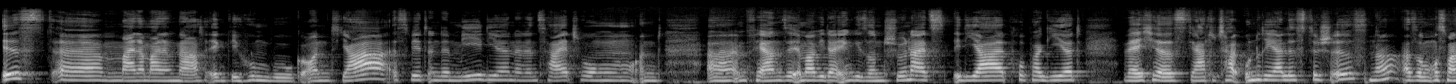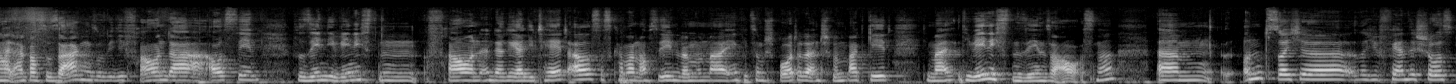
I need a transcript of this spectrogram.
ist äh, meiner Meinung nach irgendwie Humbug. Und ja, es wird in den Medien, in den Zeitungen und äh, im Fernsehen immer wieder irgendwie so ein Schönheitsideal propagiert, welches ja total unrealistisch ist. Ne? Also muss man halt einfach so sagen, so wie die Frauen da aussehen, so sehen die wenigsten Frauen in der Realität aus. Das kann man auch sehen, wenn man mal irgendwie zum Sport oder ins Schwimmbad geht. Die, die wenigsten sehen so aus. Ne? Ähm, und solche, solche Fernsehshows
